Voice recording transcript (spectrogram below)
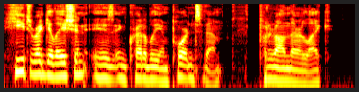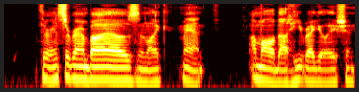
heat regulation is incredibly important to them. Put it on their like their Instagram bios and like, man, I'm all about heat regulation.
